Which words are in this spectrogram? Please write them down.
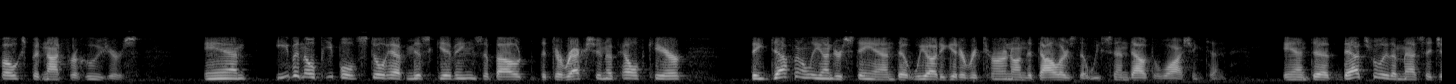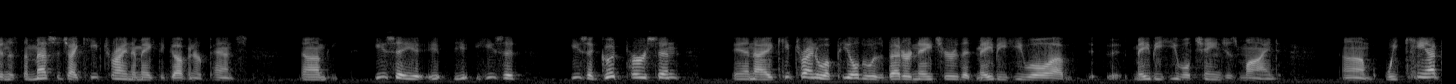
folks, but not for Hoosiers. And even though people still have misgivings about the direction of health care, they definitely understand that we ought to get a return on the dollars that we send out to Washington. And uh, that's really the message, and it's the message I keep trying to make to Governor Pence. Um, he's a he's a he's a good person, and I keep trying to appeal to his better nature that maybe he will uh, maybe he will change his mind. Um, we can't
